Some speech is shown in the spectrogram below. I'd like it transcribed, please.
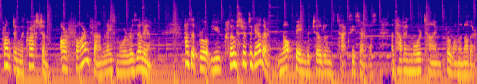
prompting the question are farm families more resilient? Has it brought you closer together, not being the children's taxi service and having more time for one another?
